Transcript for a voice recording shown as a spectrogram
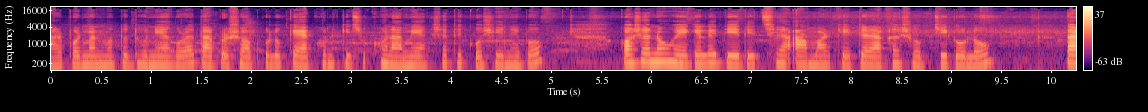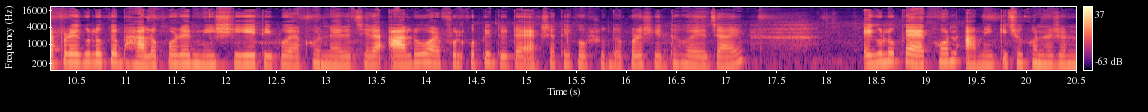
আর পরিমাণ মতো ধনিয়া গুঁড়া। তারপর সবগুলোকে এখন কিছুক্ষণ আমি একসাথে কষিয়ে নেব। কষানো হয়ে গেলে দিয়ে দিচ্ছে আমার কেটে রাখা সবজিগুলো। তারপর এগুলোকে ভালো করে মিশিয়ে দিব এখন নেড়ে ছেড়ে আলু আর ফুলকপি দুইটা একসাথে খুব সুন্দর করে সিদ্ধ হয়ে যায়। এগুলোকে এখন আমি কিছুক্ষণের জন্য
